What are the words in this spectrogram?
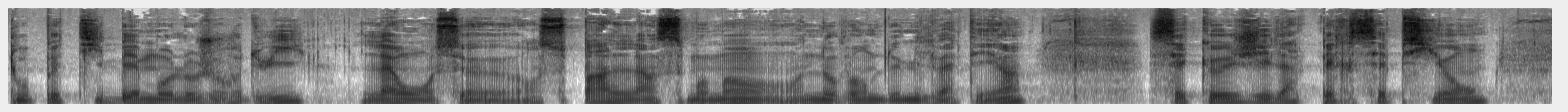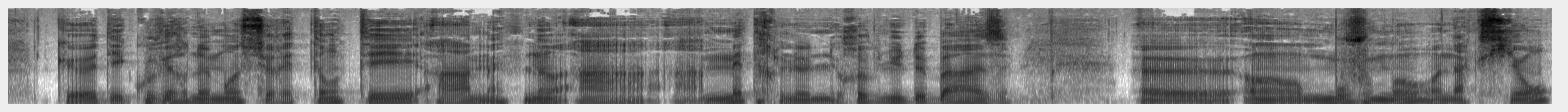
tout petit bémol aujourd'hui, là où on se, parle en ce moment, en novembre 2021, c'est que j'ai la perception que des gouvernements seraient tentés à maintenant à, à mettre le revenu de base euh, en mouvement, en action,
